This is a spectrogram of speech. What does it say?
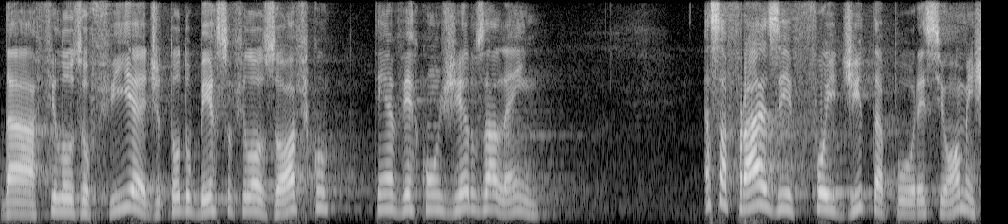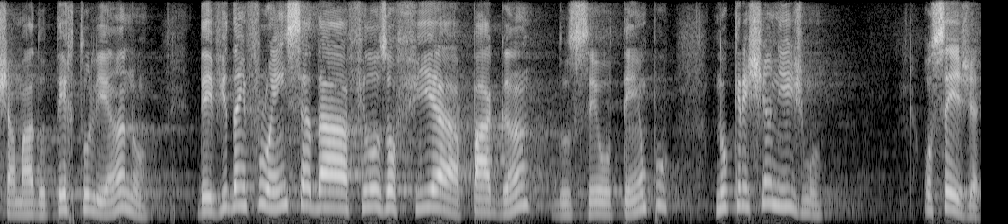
da filosofia, de todo o berço filosófico, tem a ver com Jerusalém. Essa frase foi dita por esse homem chamado Tertuliano, devido à influência da filosofia pagã do seu tempo no cristianismo. Ou seja,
